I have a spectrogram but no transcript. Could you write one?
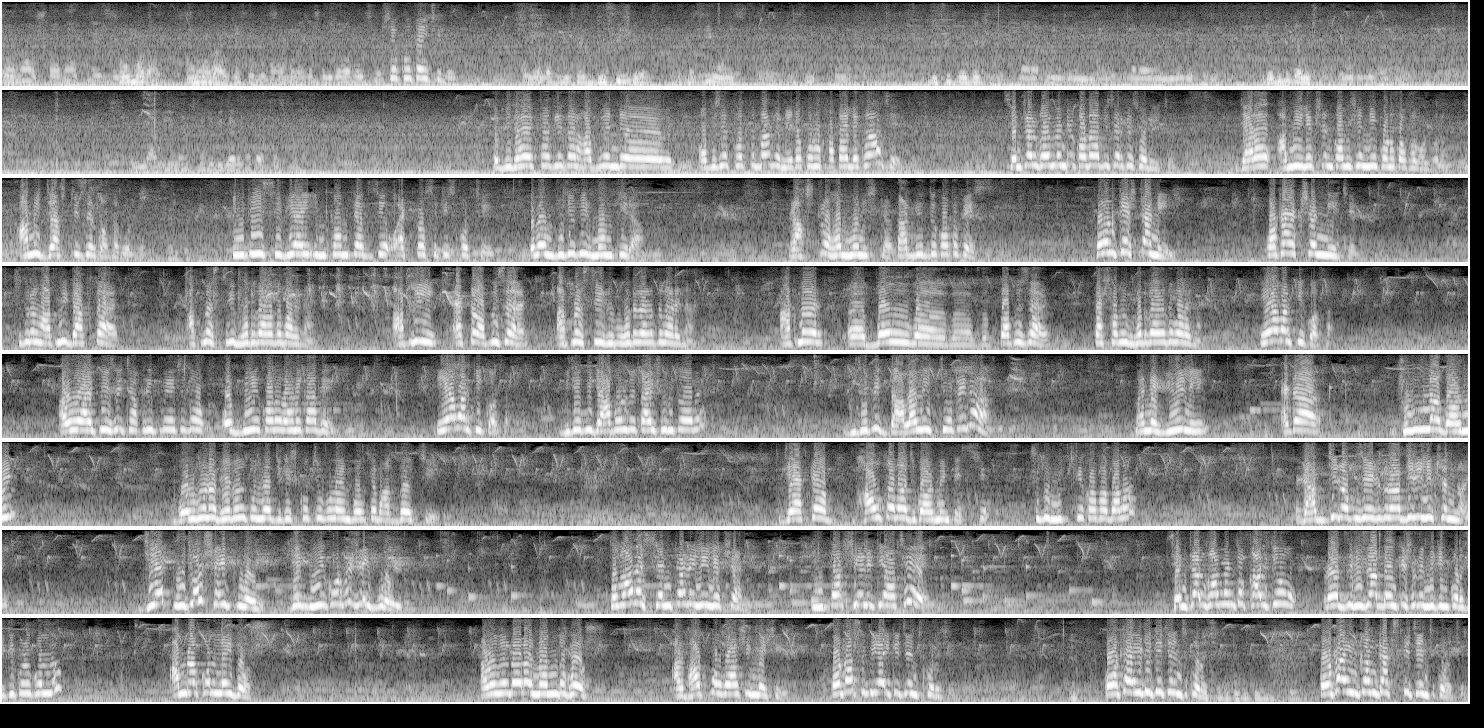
সৌম্যকে রায় সৌম্য রায়কে সরিয়ে দেওয়া রায়কে সরিয়ে দেওয়া হয়েছে? সে কোথায় ছিল? কলকাতা পুলিশের ডিসি ছিল। ডিসি ওয়েস্ট ডিসি ডিসি কোর্টে ছিল। ডেপুটি। ওই লাভলি মন্ত্রী যে বিধায়ক তার তো বিধায়ক থাকলে তার হাজবেন্ড অফিসার থাকতে পারবেন, এটা কোনো খাতায় লেখা আছে? সেন্ট্রাল গভর্নমেন্টের কটা অফিসারকে সরিয়েছে? যারা আমি ইলেকশন কমিশন নিয়ে কোনো কথা বলব না। আমি জাস্টিসের কথা বলব। ইউডি সিবিআই ইনকাম ট্যাক্স যে অ্যাট্রসিটিস করছে, এবং বিজেপির মন্ত্রীরা, রাষ্ট্র হোম মিনিস্টার তার বিরুদ্ধে কত কেস কোন কেসটা নেই? কটা অ্যাকশন নিয়েছেন সুতরাং আপনি ডাক্তার, আপনার স্ত্রী ভোটে দাঁড়াতে পারে না। আপনি একটা অফিসার আপনার স্ত্রী ভোটে দাঁড়াতে পারে না। আপনার বউ প্রফেসর তার স্বামী ভোটে দাঁড়াতে পারে না। এ আবার কি কথা? আর ও আইপিএস এর চাকরি পেয়েছে তো, ওর বিয়ে করার অনেক আগে। এ আবার কি কথা? বিজেপি যা বলবে তাই শুনতে হবে। বিজেপির দালালির চোটে না? মানে রিয়েলি একটা ঝুমলা গভর্নমেন্ট বলব না, ভেবেও তোমরা জিজ্ঞেস করছ বলে আমি বলতে বাধ্য হচ্ছি। যে একটা ভাওতাবাজ গভর্নমেন্ট এসছে, শুধু মিথ্যে কথা বলা, রাজ্যের অফিসে এটা তো রাজ্যের ইলেকশন নয়। যে পুজো সেই পুরোই, যে বিয়ে করবে সেই পুরোই। তোমাদের সেন্ট্রাল ইলেকশন ইম্পার্শিয়ালিটি আছে? সেন্ট্রাল গভর্নমেন্ট তো কালকেও রিজার্ভ ব্যাংকের সাথে মিটিং করেছে, কি করে করল? আমরা করলেই দোষ। আমাদের বেলায় নন্দ ঘোষ আর ভাটপো ওয়াশিং মেশিন। কটা সিবিআই কে চেঞ্জ করেছে? কটা ইডি কে চেঞ্জ করেছে? কটা ইনকাম ট্যাক্সকে চেঞ্জ করেছে?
